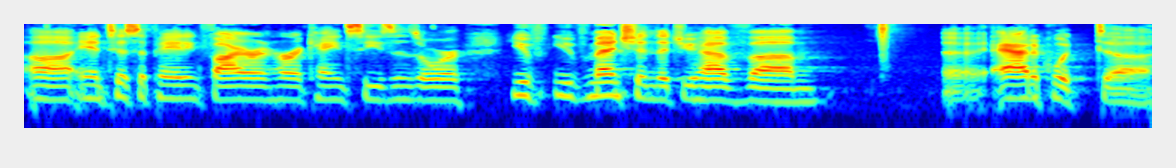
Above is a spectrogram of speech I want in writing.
uh, anticipating fire and hurricane seasons or you've you've mentioned that you have um, uh, adequate uh,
